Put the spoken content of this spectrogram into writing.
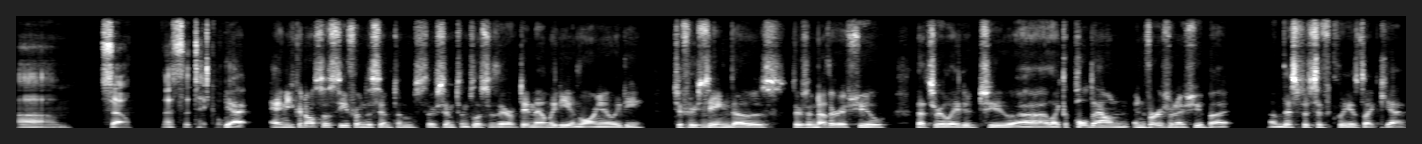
Um, so that's the takeaway. Yeah, and you can also see from the symptoms. There's symptoms listed there of dim LED and long LED. So if you're Mhm. seeing those, there's another issue that's related to uh, like a pull down inversion issue, but um, this specifically is like yeah,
